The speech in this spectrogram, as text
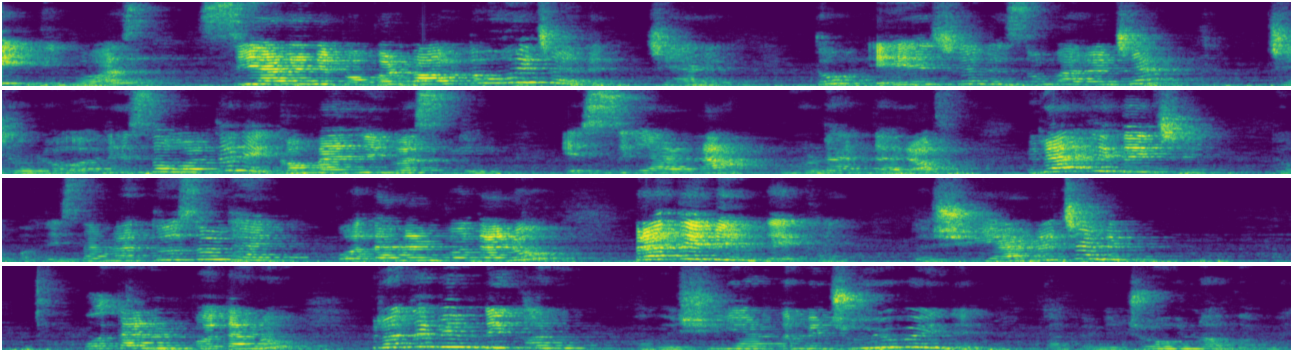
એક દિવસ શિયાળાને પકડવા આવતો હોય છે ને જ્યારે, તો એ છે ને શું કરે છે? જેવડો અરીસો હતો ને કમાલની વસ્તુ, એ શિયાળના મોઢા તરફ રાખી દે છે. તો અરીસામાં તો શું થાય? પોતાના પોતાનું પ્રતિબિંબ દેખાય. તો શિયાળને છે ને, પોતાનું પોતાનું પ્રતિબિંબ દેખાયું હવે શિયાળ તમે જોયું હોય ને, તો આપણને જોવું ન ગમે.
